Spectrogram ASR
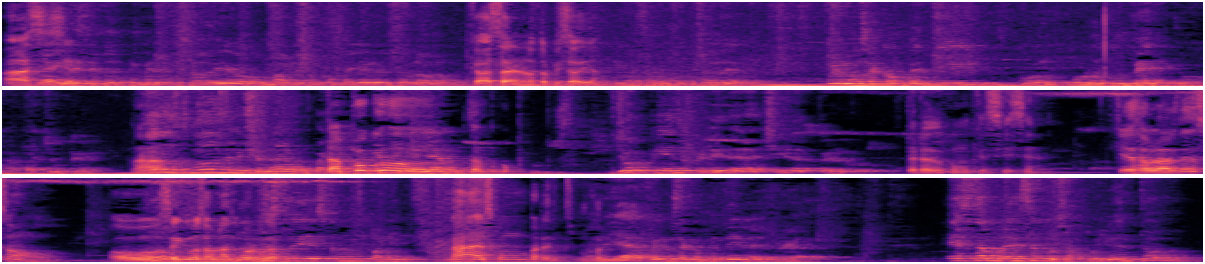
Ah, sí, Yair es cierto. el del primer episodio, Omar es un compañero del salón. Que va a estar en otro episodio. que va a estar en otro episodio. Fuimos a competir con- por un invento a Pachuca. Ajá. No nos seleccionaron. Tampoco, tampoco, Yo pienso que la idea era chida, pero. pero como que sí, sí. ¿Quieres hablar de eso? ¿O no, seguimos hablando no, por no eso? estoy, es como un paréntesis. Ah, es como un paréntesis. Bueno, ya, fuimos a competir la fregada. Esta maestra nos apoyó en todo.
